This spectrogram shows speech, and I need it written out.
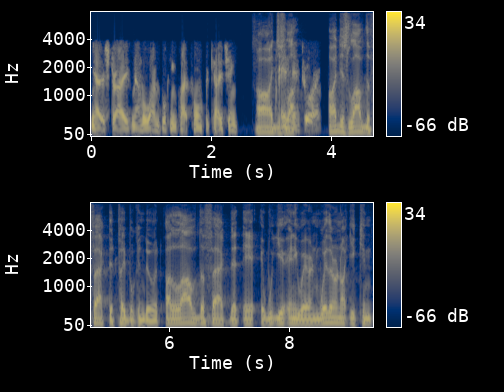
you know, Australia's number one booking platform for coaching. Oh, I just love. I just love the fact that people can do it. I love the fact that you're anywhere, and whether or not you can,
